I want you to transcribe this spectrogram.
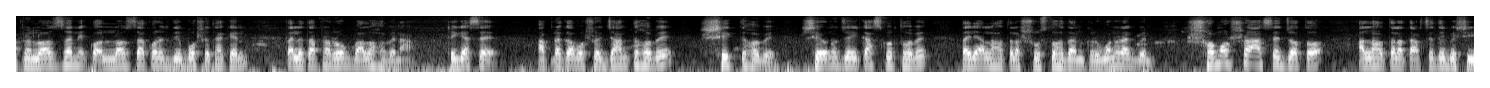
আপনি লজ্জা লজ্জা করে যদি বসে থাকেন, তাহলে তো আপনার রোগ ভালো হবে না, ঠিক আছে? আপনাকে অবশ্যই জানতে হবে, শিখতে হবে, সে অনুযায়ী কাজ করতে হবে, তাইলে আল্লাহ তালা সুস্থ দান করে মনে রাখবেন, সমস্যা আছে যত আল্লাহ তালা তার চেয়ে বেশি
